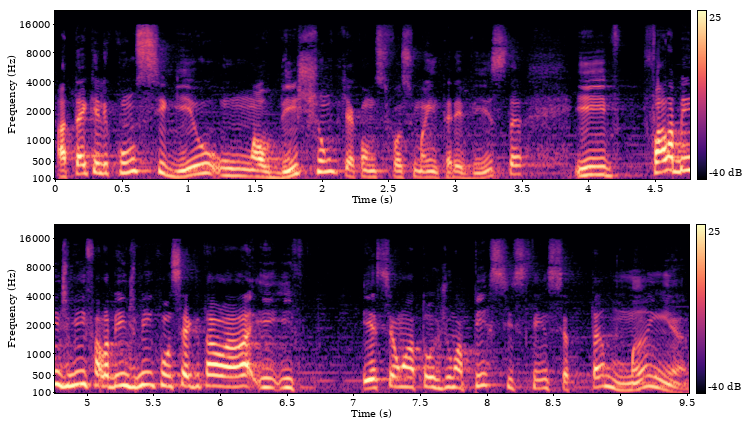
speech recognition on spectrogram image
até que ele conseguiu um audition, que é como se fosse uma entrevista, e fala bem de mim, fala bem de mim, consegue estar lá. E, e esse é um ator de uma persistência tamanha.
